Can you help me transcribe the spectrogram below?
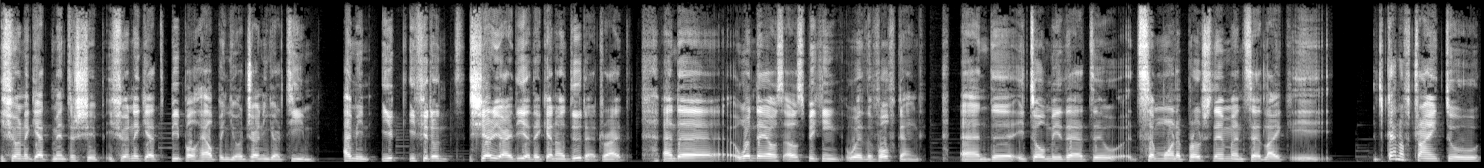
if you want to get mentorship, if you want to get people helping you or joining your team, I mean, you if you don't share your idea, they cannot do that, right? And uh, one day I was I was speaking with Wolfgang, and uh, he told me that uh, someone approached him and said like, kind of trying to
